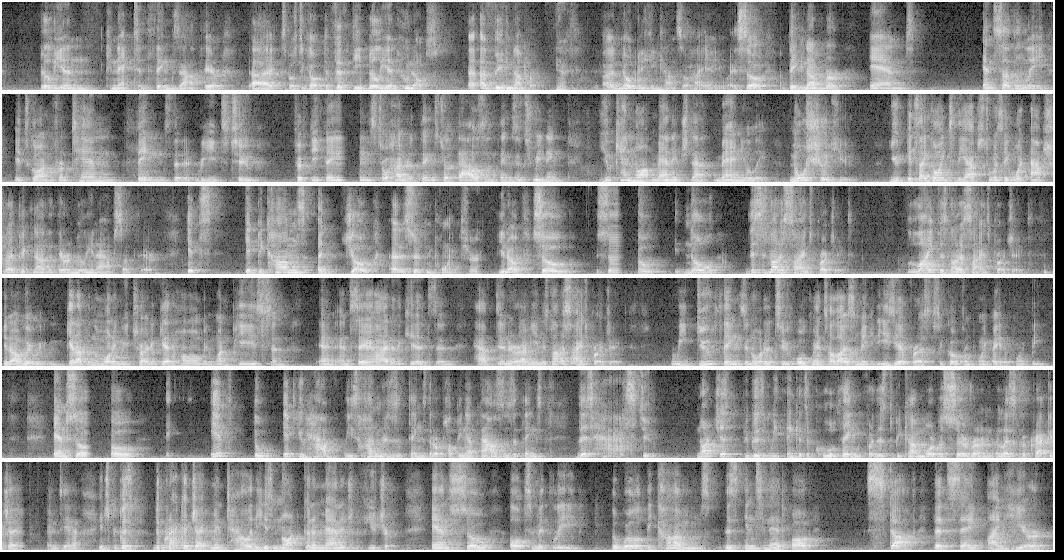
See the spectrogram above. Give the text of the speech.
billion connected things out there. Uh, it's supposed to go up to 50 billion who knows? A, a big number. Yes. uh, nobody can count so high anyway. So a big number and and suddenly it's gone from 10 things that it reads to 50 things to 100 things to 1000 things it's reading. You cannot manage that manually nor should you. You, it's like going to the app store and say, what app should I pick now that there are a million apps up there? It's it becomes a joke at a certain point. Sure. You know, so so no, this is not a science project. Life is not a science project. You know, we, we get up in the morning, we try to get home in one piece and and and say hi to the kids and have dinner. I mean, it's not a science project. We do things in order to augment our lives and make it easier for us to go from point A to point B. And so so if the if you have these hundreds of things that are popping up, thousands of things, this has to not just because we think it's a cool thing for this to become more of a server and less of a crackerjack container. It's because the crackerjack mentality is not going to manage the future. And so ultimately, the world becomes this internet of stuff that's saying, I'm here,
